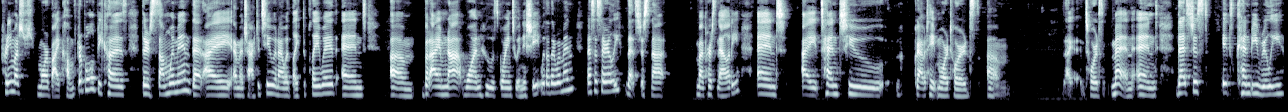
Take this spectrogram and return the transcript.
pretty much more bi comfortable because there's some women that I am attracted to and I would like to play with, and um, but I am not one who is going to initiate with other women necessarily. That's just not my personality, and I tend to gravitate more towards um, I, towards men, and that's just it can be really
